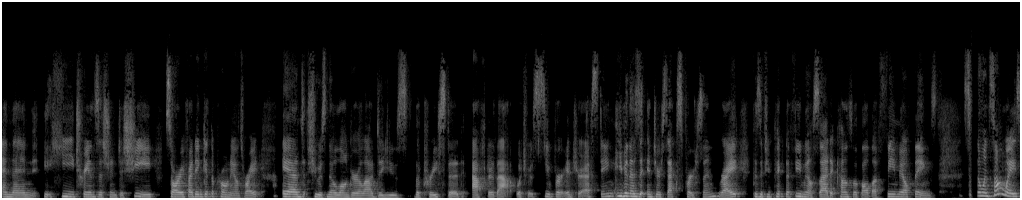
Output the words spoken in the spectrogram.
And then he transitioned to she. Sorry if I didn't get the pronouns right. And she was no longer allowed to use the priesthood after that, which was super interesting, even as an intersex person, right? Because if you pick the female side, it comes with all the female things. So, in some ways,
